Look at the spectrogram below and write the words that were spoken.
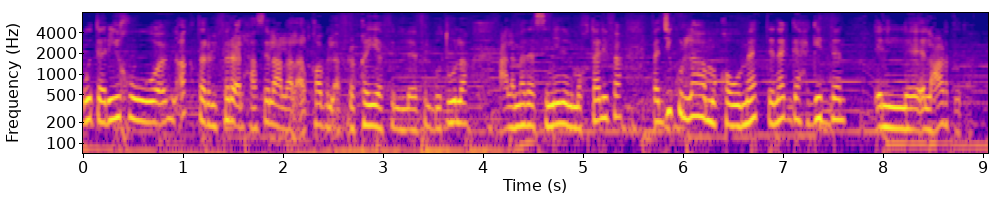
وتاريخه من أكثر الفرق الحاصلة على الألقاب الأفريقية في في البطولة على مدى السنين المختلفة. فدي كلها مقومات تنجح جدا ال- العرض ده.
